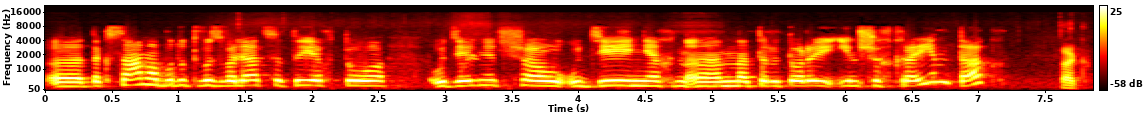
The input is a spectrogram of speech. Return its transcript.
э, таксама будуць вызваляцца тыя хто удзельнічаў у дзеяннях на, на тэрыторыі іншых краін так? Так.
